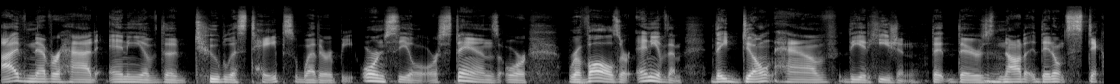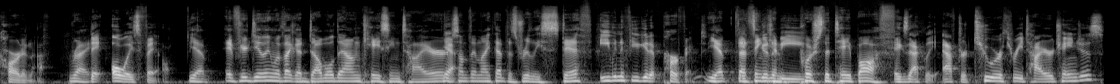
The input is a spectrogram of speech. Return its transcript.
I've never had any of the tubeless tapes, whether it be Orange Seal or Stan's or Revals or any of them. They don't have the adhesion. That there's not they don't stick hard enough. Right. They always fail. yeah. If you're dealing with like a double down casing tire or Yeah. something like that, that's really stiff. Even if you get it perfect. Yep, that thing can be push the tape off. Exactly. After two or three tire changes,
